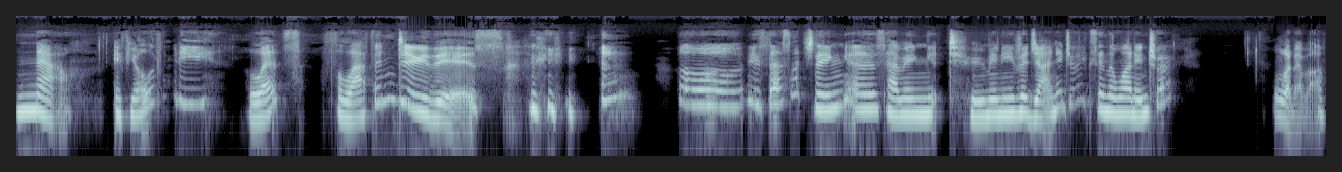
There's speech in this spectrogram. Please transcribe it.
Now, if y'all are ready, let's flap and do this. oh, is there such thing as having too many vagina jokes in the one intro? Whatever.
